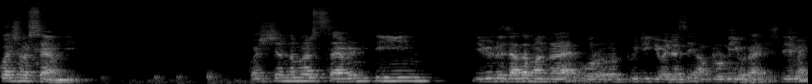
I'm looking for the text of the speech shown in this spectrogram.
question number seventeen question number seventeen ये वीडियो ज़्यादा बन रहा है और टू की वजह से अपलोड नहीं हो रहा है, इसलिए मैं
